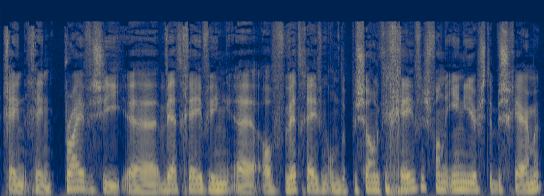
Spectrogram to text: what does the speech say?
geen, geen privacy-wetgeving... Of wetgeving om de persoonlijke gegevens van de Indiërs te beschermen.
